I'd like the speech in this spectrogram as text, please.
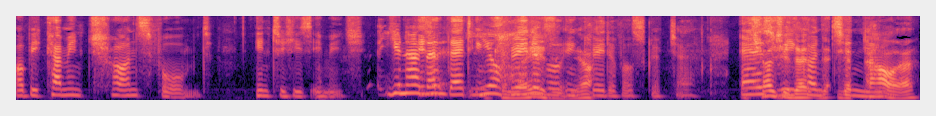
are becoming transformed into his image. You know Isn't that yeah. incredible, amazing, yeah. incredible scripture? It shows you the, the, the power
